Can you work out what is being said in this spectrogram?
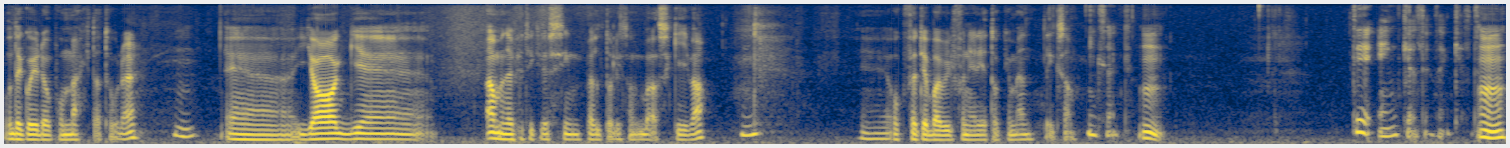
Och det går ju då på Mac-datorer. Mm. Eh, jag eh, använder det för att jag tycker det är simpelt att liksom bara skriva. Mm. Eh, och för att jag bara vill få ner det i ett dokument liksom. Exakt. Mm. Det är enkelt helt enkelt. Mm.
